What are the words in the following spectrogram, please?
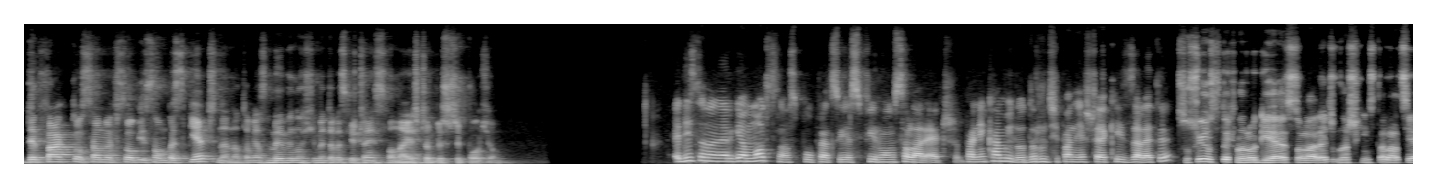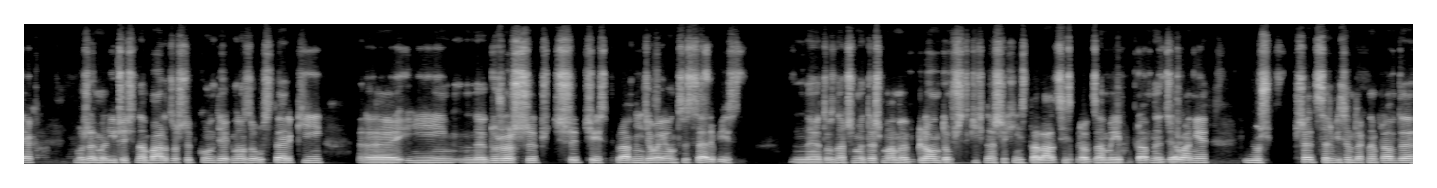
de facto same w sobie są bezpieczne, natomiast my wynosimy to bezpieczeństwo na jeszcze wyższy poziom. Edison Energia mocno współpracuje z firmą SolarEdge. Panie Kamilu, dorzuci Pan jeszcze jakieś zalety? Stosując technologię SolarEdge w naszych instalacjach, możemy liczyć na bardzo szybką diagnozę usterki e, i dużo szyb, szybciej, sprawniej działający serwis. E, to znaczy, my też mamy wgląd do wszystkich naszych instalacji, sprawdzamy jej poprawne działanie. Już przed serwisem, tak naprawdę,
